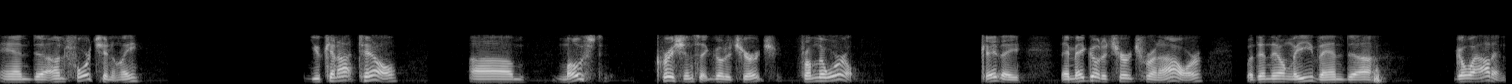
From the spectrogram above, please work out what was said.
And uh, unfortunately, you cannot tell um, most Christians that go to church from the world. Okay, they they may go to church for an hour, but then they'll leave and uh, go out and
